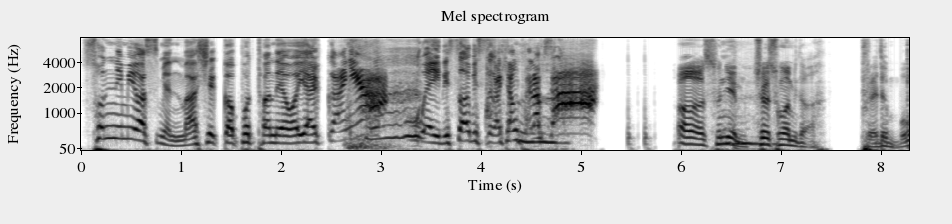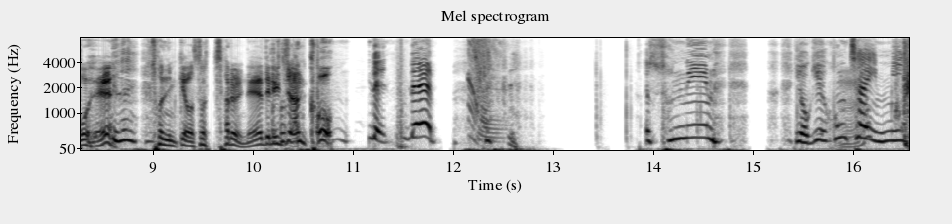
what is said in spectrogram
손님이 왔으면 마실 것부터 내워야 할 거 아니야 왜 이리 서비스가 형편없어 아 손님 죄송합니다. 브레드 뭐해? 손님께 어서 차를 내드리지 않고 네, 네. 손님, 여기 홍차입니다.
